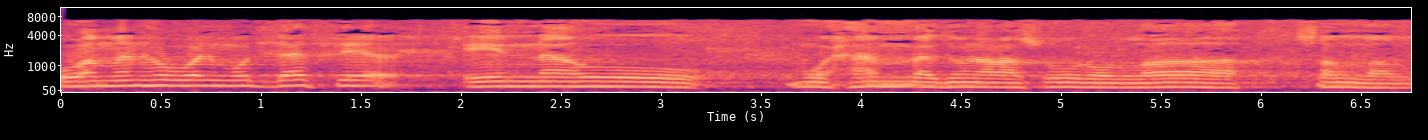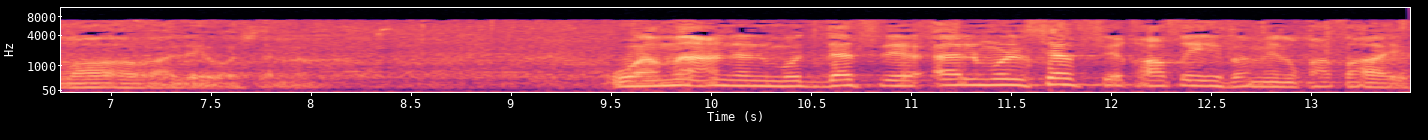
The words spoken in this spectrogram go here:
ومن هو المدثر؟ إنه محمد رسول الله صلى الله عليه وسلم. ومعنى المدثر الملتف قطيفة من القطائف.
